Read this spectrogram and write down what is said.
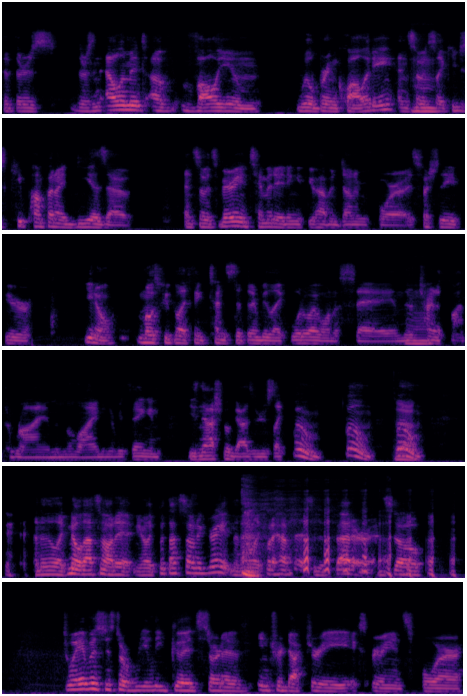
that there's there's an element of volume will bring quality, and so it's Mhm. like you just keep pumping ideas out, and so it's very intimidating if you haven't done it before, especially if you're you know, most people I think tend to sit there and be like, what do I want to say? And they're Mhm. trying to find the rhyme and the line and everything. And these Nashville guys are just like, boom, boom, Yeah. boom. And then they're like, no, that's not it. And you're like, but that sounded great. And then they're like, but I have this and it's better. And so Dwayne was just a really good sort of introductory experience for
